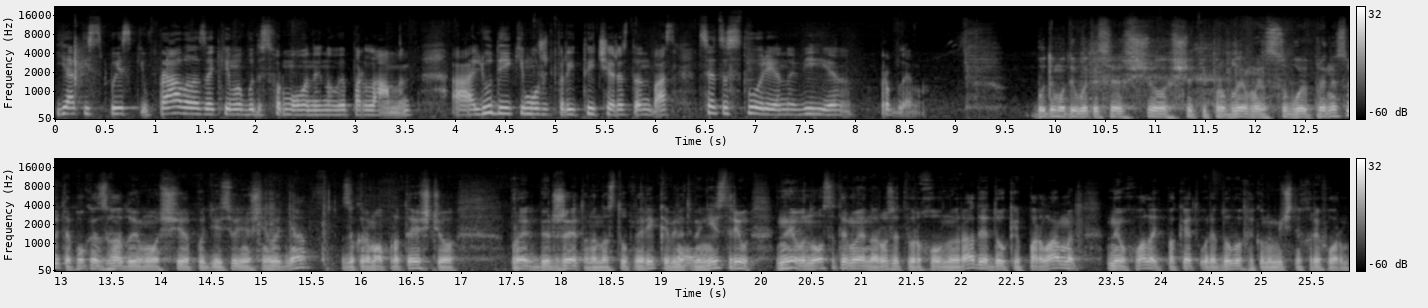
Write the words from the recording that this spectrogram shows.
якість списків, правила, за якими буде сформований новий парламент, люди, які можуть прийти через Донбас, все це створює нові проблеми. Будемо дивитися, що, що ті проблеми з собою принесуть. А поки згадуємо ще події сьогоднішнього дня, зокрема про те, що проект бюджету на наступний рік Кабінет міністрів не виноситиме на розгляд Верховної Ради, доки парламент не ухвалить пакет урядових економічних реформ.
